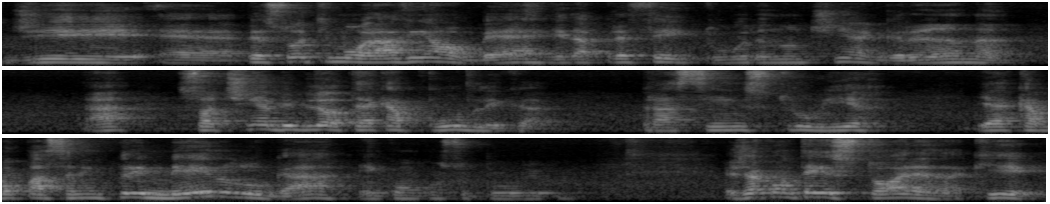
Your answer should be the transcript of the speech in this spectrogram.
de é, pessoa que morava em albergue da prefeitura, não tinha grana, tá? só tinha biblioteca pública para se instruir e acabou passando em primeiro lugar em concurso público. Eu já contei histórias aqui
